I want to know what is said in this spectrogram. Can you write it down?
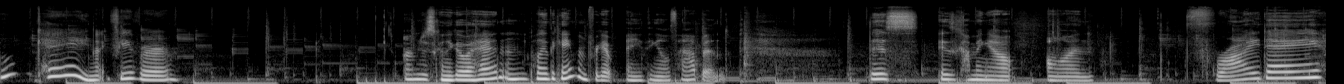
Okay, Night Fever. I'm just gonna go ahead and play the game and forget anything else happened. This is coming out on Friday.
